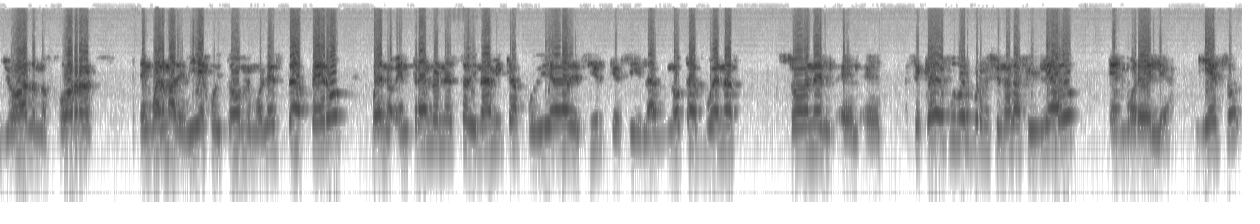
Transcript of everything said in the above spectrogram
Yo a lo mejor tengo alma de viejo y todo me molesta, pero bueno, entrando en esta dinámica, pudiera decir que si las notas buenas son el, se queda el fútbol profesional afiliado en Morelia. Y eso,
